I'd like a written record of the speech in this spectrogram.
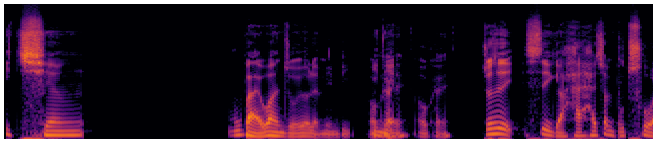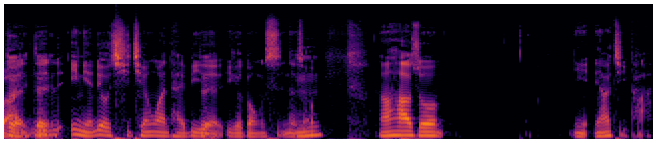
一千五百万左右人民币一年，，OK 就是是一个还还算不错啦，对对一年六七千万台币的一个公司那时候。嗯然后他说：“你你要几趴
